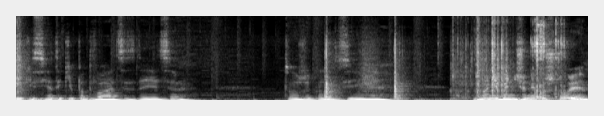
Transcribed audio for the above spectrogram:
Якісь є такі по 20, здається. Теж колекційне. Ну ніби нічого не коштує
